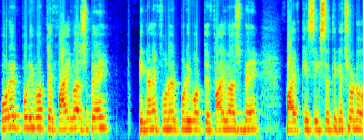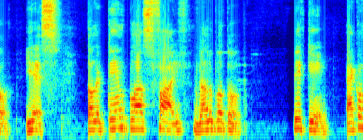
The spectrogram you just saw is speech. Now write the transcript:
ফোরের পরিবর্তে ফাইভ আসবে। এখানে ফোরের পরিবর্তে ফাইভ আসবে। ফাইভ কি সিক্স এর থেকে ছোট? ইয়েস তাহলে টেন প্লাস ফাইভ ভ্যালু কত? ফিফটিন এখন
